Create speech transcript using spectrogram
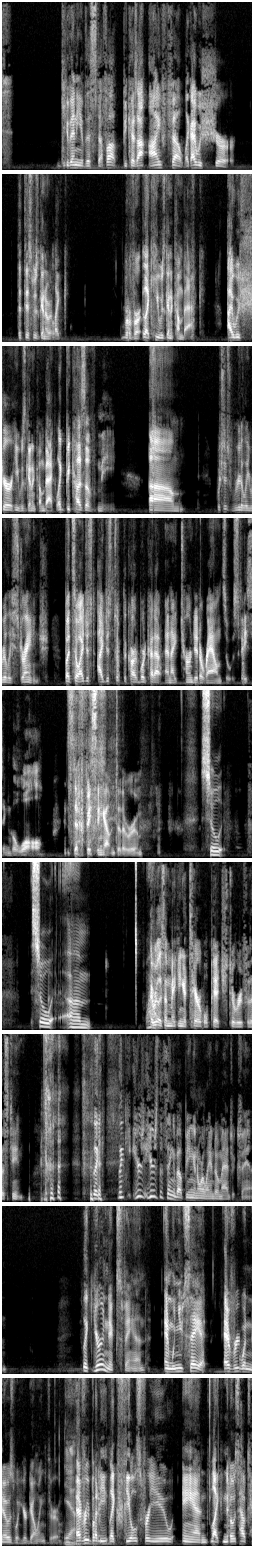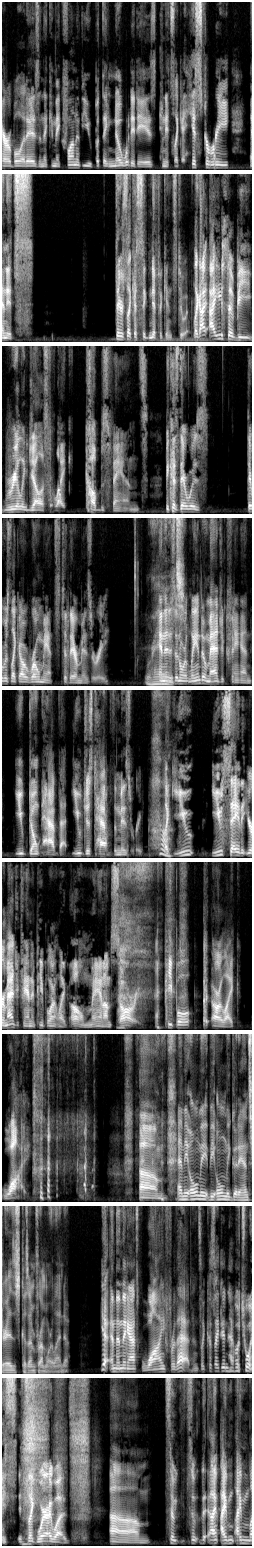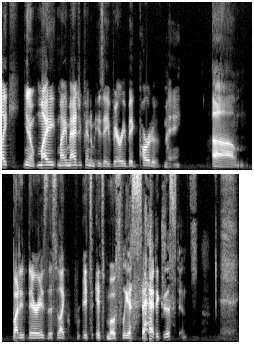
give any of this stuff up because I, I felt like I was sure that this was gonna like revert like he was gonna come back. I was sure he was gonna come back, like because of me. Um which is really, really strange. But so I just I just took the cardboard cutout and I turned it around so it was facing the wall instead of facing out into the room. So, so, um, wow. I realize I'm making a terrible pitch to root for this team. like like here's here's the thing about being an Orlando Magic fan. Like you're a Knicks fan, and when you say it, everyone knows what you're going through. Yeah. Everybody like feels for you and like knows how terrible it is and they can make fun of you, but they know what it is and it's like a history and it's there's like a significance to it. Like I, I used to be really jealous of like Cubs fans because there was there was like a romance to their misery. Right. And as an Orlando Magic fan, you don't have that. You just have the misery. Like you you say that you're a Magic fan and people aren't like, "Oh man, I'm sorry." people are like, "Why?" um and the only the only good answer is because I'm from Orlando. yeah, and then they ask why for that. And it's like cuz I didn't have a choice. It's like where I was. Um so so I, I'm I'm like you know my my Magic fandom is a very big part of me, um, but it, there is this like it's it's mostly a sad existence.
